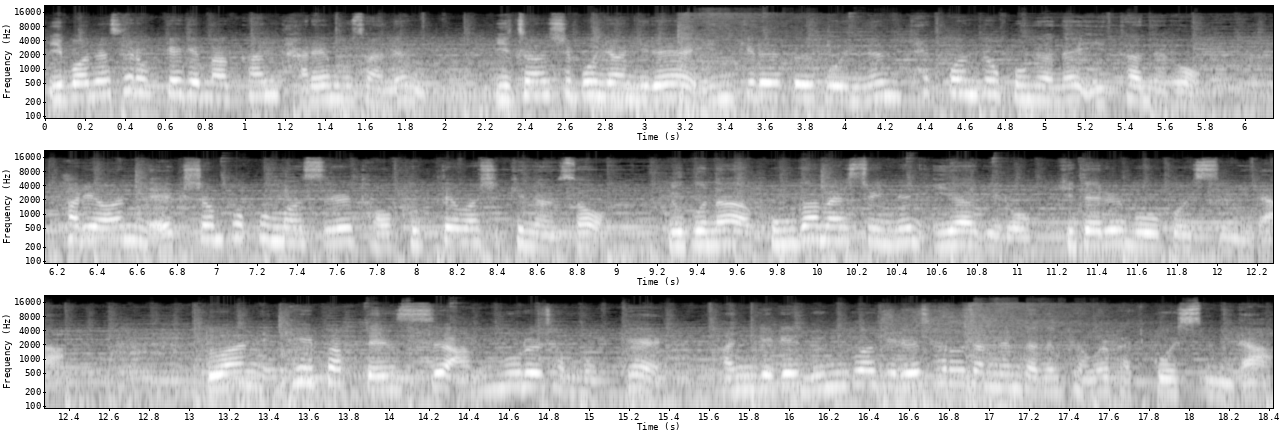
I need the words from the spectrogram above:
이번에 새롭게 개막한 달의 무사는 2015년 이래 인기를 끌고 있는 태권도 공연의 2탄으로 화려한 액션 퍼포먼스를 더 극대화시키면서 누구나 공감할 수 있는 이야기로 기대를 모으고 있습니다. 또한 K-팝 댄스 안무를 접목해 관객의 눈과 귀를 사로잡는다는 평을 받고 있습니다.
